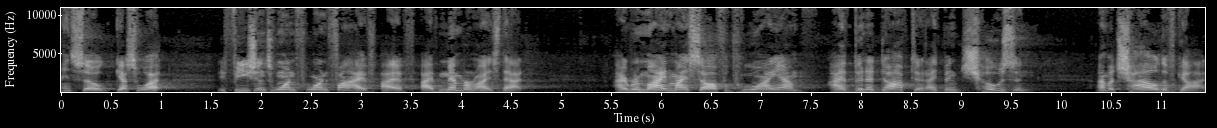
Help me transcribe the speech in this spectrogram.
And so, guess what? Ephesians 1 4 and 5, I've, I've memorized that. I remind myself of who I am. I've been adopted, I've been chosen. I'm a child of God.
